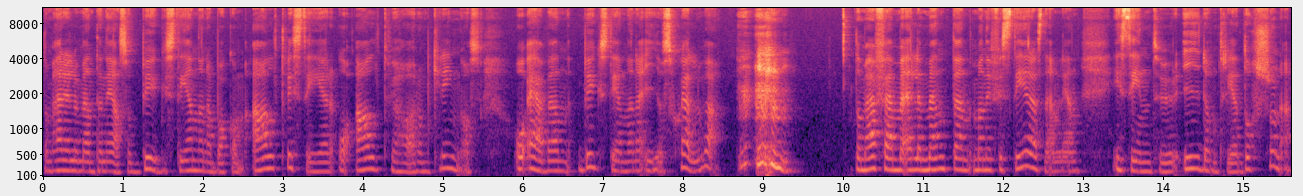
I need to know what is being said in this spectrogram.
De här elementen är alltså byggstenarna bakom allt vi ser och allt vi har omkring oss och även byggstenarna i oss själva. De här fem elementen manifesteras nämligen i sin tur i de tre doshorna.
